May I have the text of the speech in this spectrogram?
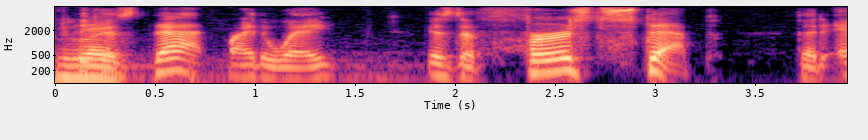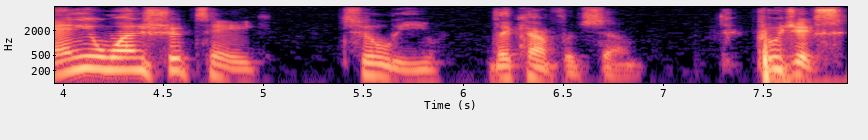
because right. that, by the way, is the first step that anyone should take to leave the comfort zone. Pujix,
